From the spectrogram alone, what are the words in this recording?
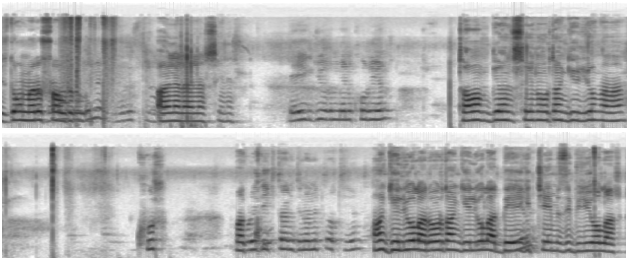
Biz de onlara saldıralım. Aynen aynen senin. B'ye gidiyorum beni koruyun. Tamam ben senin oradan geliyorum hemen. Kur. Bak Buraya da iki tane dinamit atayım. ha, geliyorlar oradan geliyorlar. B'ye gideceğimizi biliyorlar.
